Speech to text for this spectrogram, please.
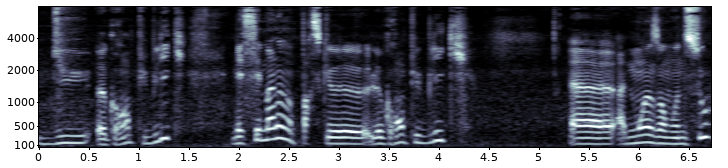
du euh, grand public. Mais c'est malin parce que le grand public euh, de moins en moins de sous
